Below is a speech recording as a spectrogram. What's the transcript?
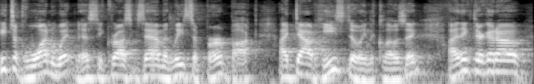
He took one witness. He cross examined Lisa Birnbach. I doubt he's doing the closing. I think they're going to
